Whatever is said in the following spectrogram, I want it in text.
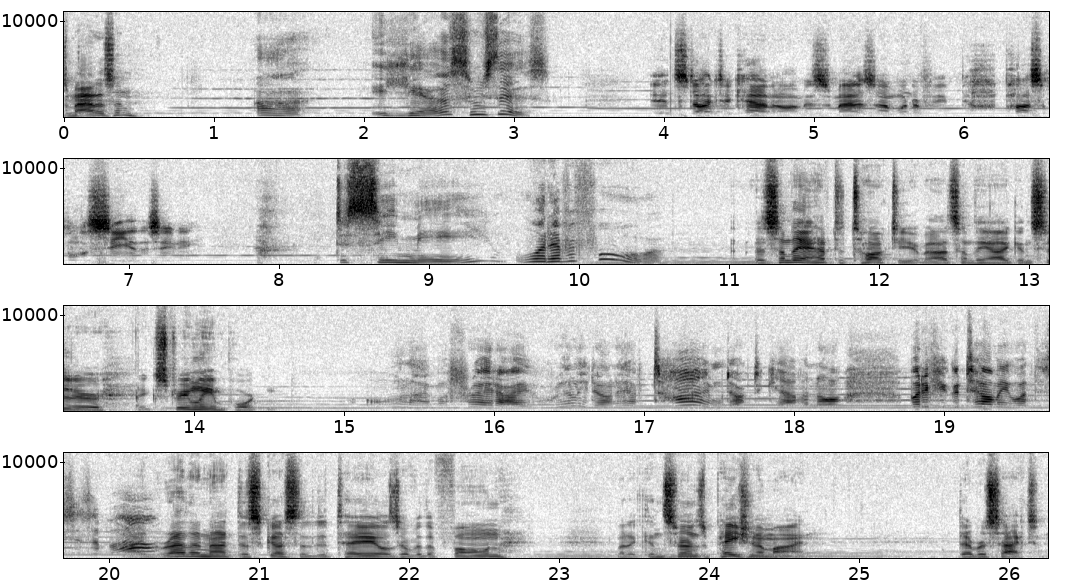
Mrs. Madison? Uh, yes, who's this? It's Dr. Cavanaugh, Mrs. Madison. I wonder if it'd be possible to see you this evening. to see me? Whatever for? There's something I have to talk to you about, something I consider extremely important. Well, I'm afraid I really don't have time, Dr. Cavanaugh. But if you could tell me what this is about. I'd rather not discuss the details over the phone, but it concerns a patient of mine, Deborah Saxon.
